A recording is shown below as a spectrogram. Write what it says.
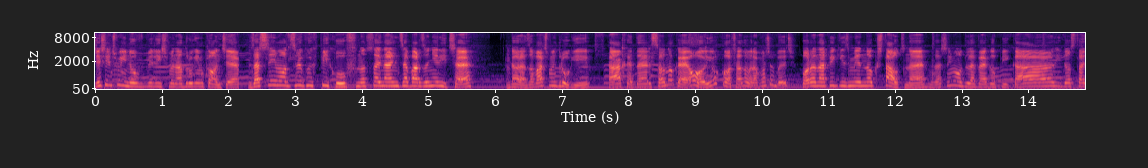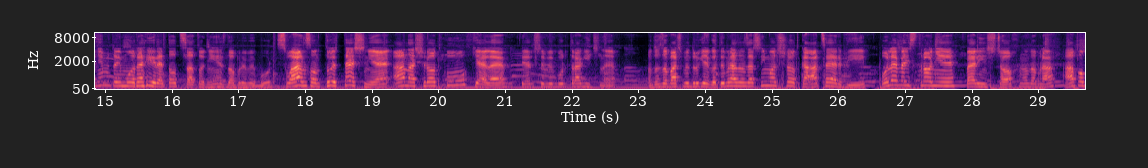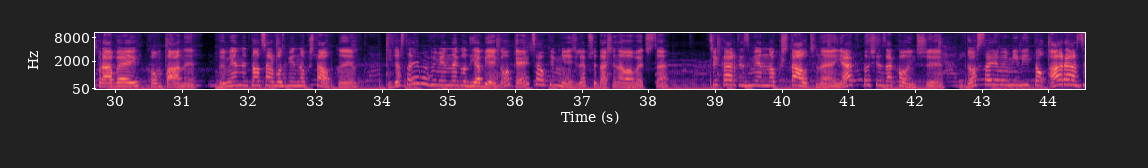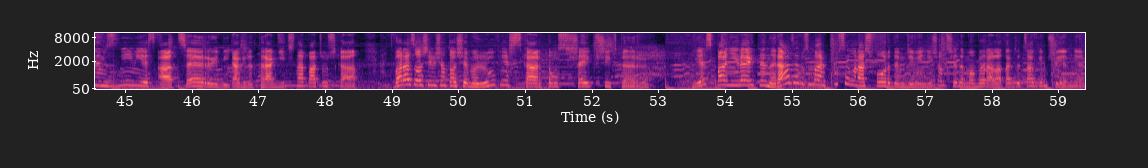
10 minut wbiliśmy na drugim koncie. Zacznijmy od zwykłych pików. No tutaj na nic za bardzo nie liczę. Dobra, zobaczmy drugi. Tak, Ederson, okej. O, i Okocza, dobra, może być. Pora na piki zmiennokształtne. Zacznijmy od lewego pika i dostaniemy tutaj Moreira Totsa, to nie jest dobry wybór. Swanson tu też nie, a na środku Kiele. Pierwszy wybór tragiczny. No to zobaczmy drugiego. Tym razem zacznijmy od środka. Acerbi. Po lewej stronie Belinszczoch, no dobra. A po prawej Kompany. Wymienny toc albo zmiennokształtny. I dostajemy wymiennego Diabiego. Okej, całkiem nieźle. Przyda się na ławeczce. Trzy karty zmiennokształtne. Jak to się zakończy? Dostajemy Milito, a razem z nim jest Acerbi. Także tragiczna paczuszka. 2 razy 88 również z kartą z Shapeshifter. Jest pani Rejten razem z Markusem Rashfordem 97 overalla, także całkiem przyjemnie.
